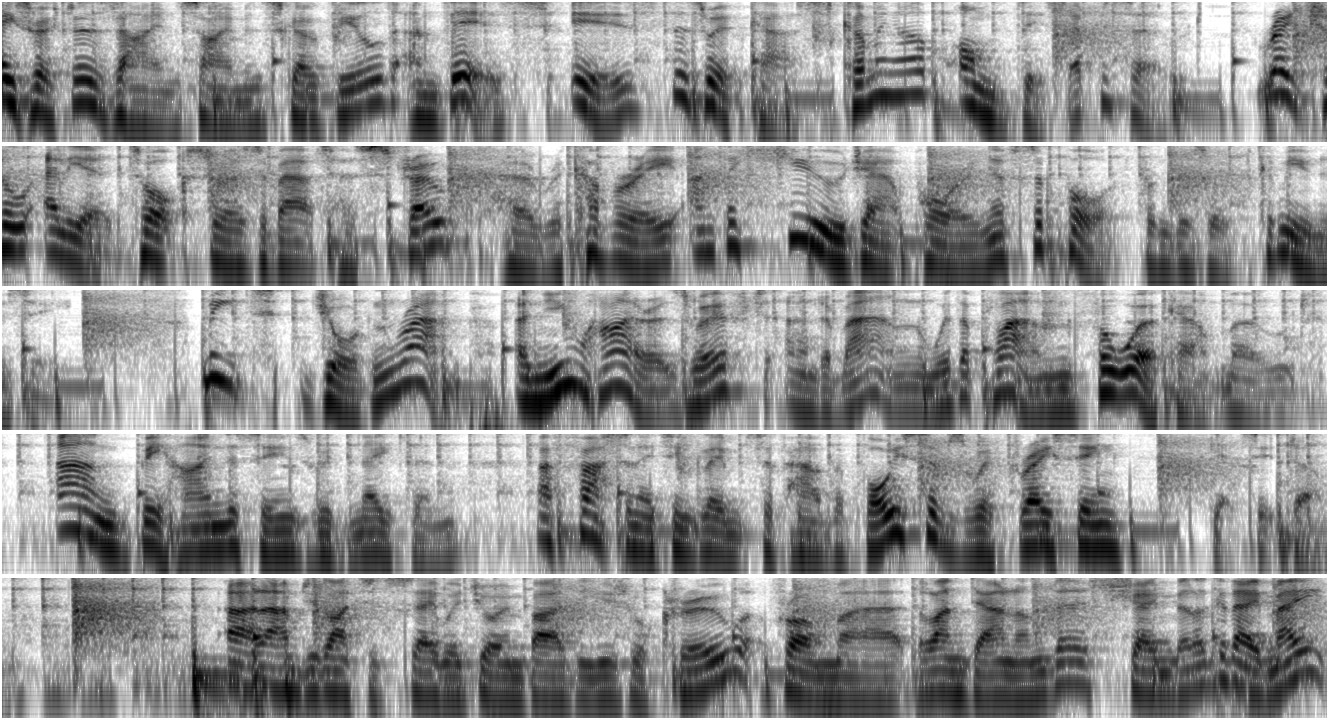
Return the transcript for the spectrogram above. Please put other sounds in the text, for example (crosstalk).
Hey Zwifters, I'm Simon Schofield, and this is the Zwiftcast. Coming up on this episode, Rachael Elliott talks to us about her stroke, her recovery, and the huge outpouring of support from the Zwift community. Meet Jordan Rapp, a new hire at Zwift and a man with a plan for workout mode. And behind the scenes with Nathan, a fascinating glimpse of how the voice of Zwift racing gets it done. And I'm delighted to say we're joined by the usual crew from uh, the land down under. Shane Miller, good day, mate.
